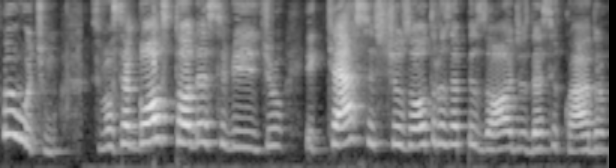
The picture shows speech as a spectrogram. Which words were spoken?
Foi o último. Se você gostou desse vídeo e quer assistir os outros episódios desse quadro,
